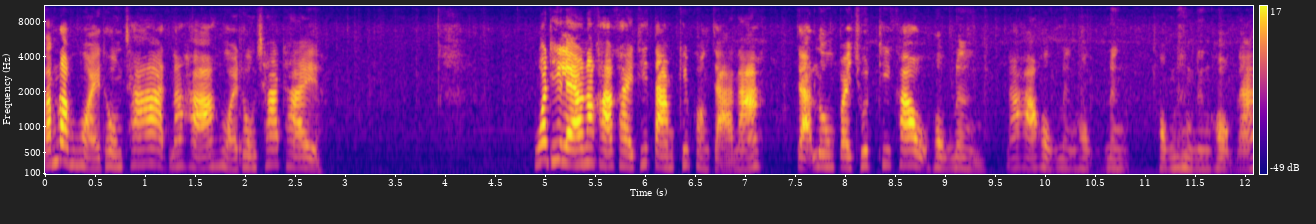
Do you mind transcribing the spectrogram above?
สำหรับหวยธงชาตินะคะ หวยธงชาติไทยงวันที่แล้วนะคะ ใครที่ตามคลิปของจ๋านะ จะลงไปชุดที่เข้า 61 นะคะ 6161 6116 นะ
